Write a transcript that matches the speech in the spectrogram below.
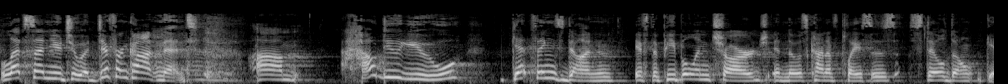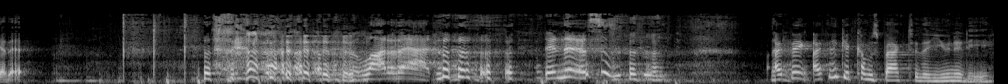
Let's send you to a different continent. Um, how do you get things done if the people in charge in those kind of places still don't get it. a lot of that in this. I think I think it comes back to the unity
